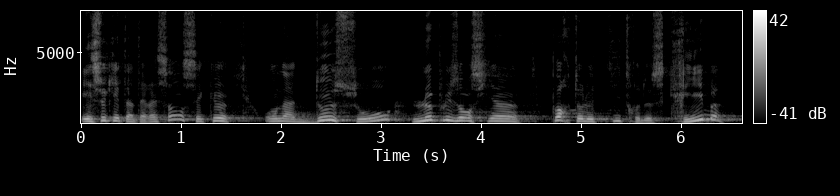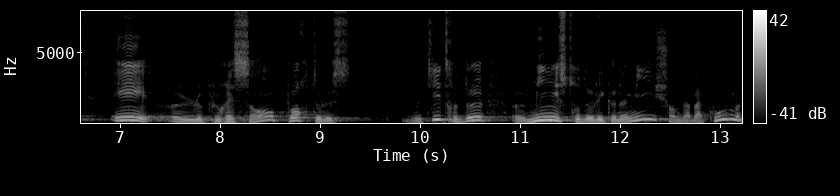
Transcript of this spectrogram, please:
Et ce qui est intéressant, c'est qu'on a deux sceaux. Le plus ancien porte le titre de scribe et le plus récent porte le le titre de ministre de l'économie, Chandabakoum,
